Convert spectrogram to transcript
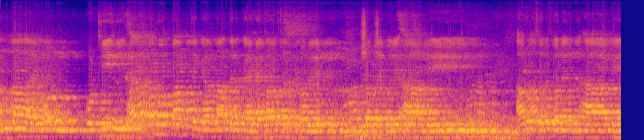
আল্লাহ এমন কঠিন ভয়াবহ পাপ থেকে আমাদেরকে হেফাজত করেন। সবাই বলি আমি আরও বলেন আমি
